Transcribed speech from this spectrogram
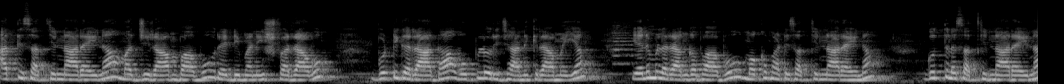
అత్తి సత్యనారాయణ మజ్జి రాంబాబు రెడ్డి మనీశ్వరరావు బుట్టిగ రాధ ఉప్పులూరి జానకి రామయ్య యనుమల రంగబాబు మొకమటి సత్యనారాయణ గుత్తుల సత్యనారాయణ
